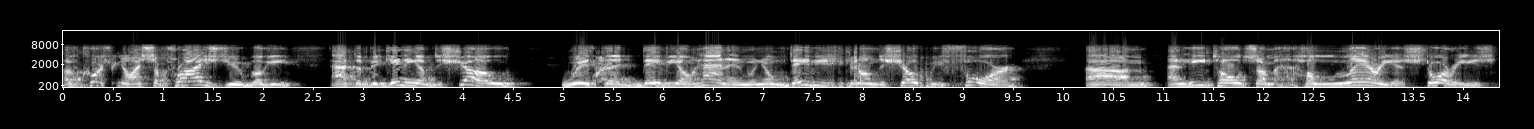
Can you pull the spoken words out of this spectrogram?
of course, you know, I surprised you, Boogie, at the beginning of the show with uh, Davey O'Hannon. When you know, Davey's been on the show before, um, and he told some hilarious stories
